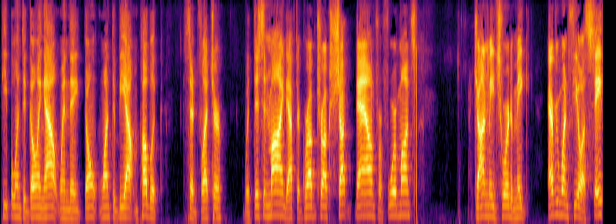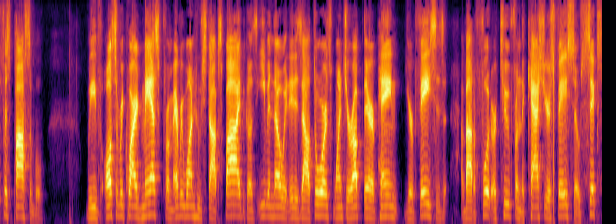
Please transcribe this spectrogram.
people into going out when they don't want to be out in public, said Fletcher. With this in mind, after Grub Truck shut down for four months, John made sure to make everyone feel as safe as possible. We've also required masks from everyone who stops by because even though it is outdoors, once you're up there paying, your face is about a foot or two from the cashier's face. So six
